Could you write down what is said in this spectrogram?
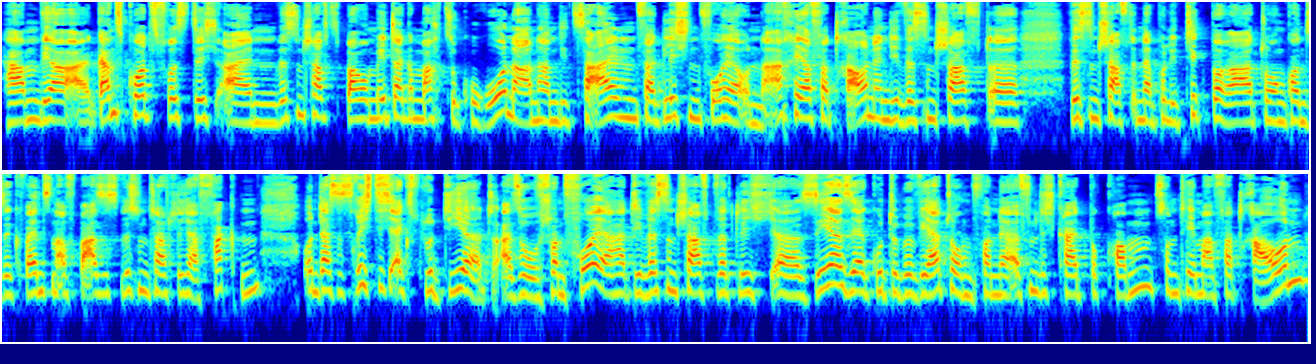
haben wir ganz kurzfristig ein Wissenschaftsbarometer gemacht zu Corona und haben die Zahlen verglichen vorher und nachher, Vertrauen in die Wissenschaft, äh, Wissenschaft in der Politikberatung, Konsequenzen auf Basis wissenschaftlicher Fakten. Und das ist richtig explodiert. Also schon vorher hat die Wissenschaft wirklich äh, sehr, sehr gute Bewertungen von der Öffentlichkeit bekommen zum Thema Vertrauen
